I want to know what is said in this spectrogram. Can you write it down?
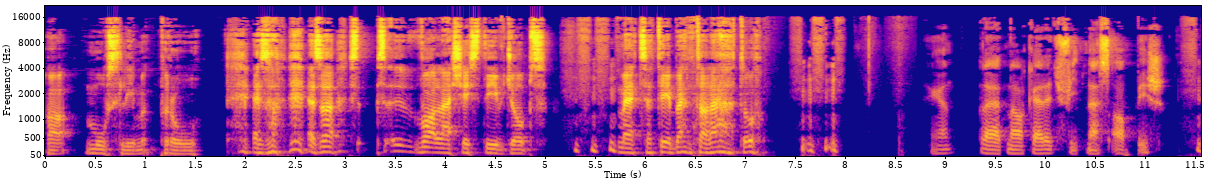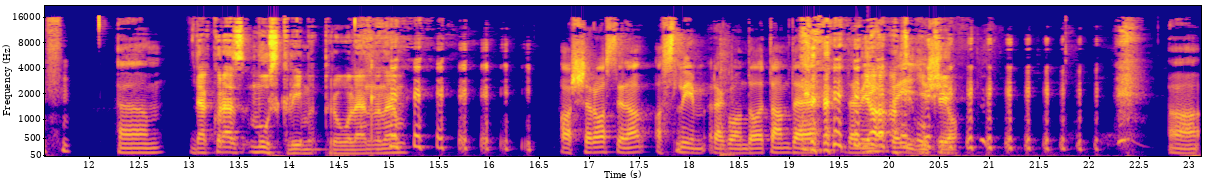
a Muslim Pro. Ez a, ez a vallási Steve Jobs metszetében található. Igen, lehetne akár egy fitness app is. Um, De akkor az Muslim Pro lenne, nem? Az se rossz, én a, a Slimre gondoltam, de, de, még, ja, de így okay. is jó. A,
